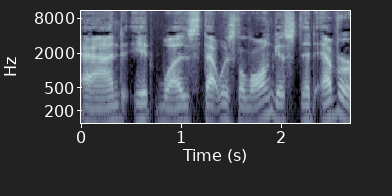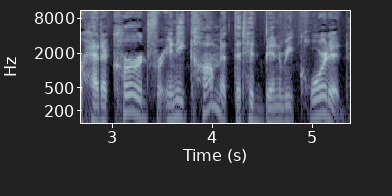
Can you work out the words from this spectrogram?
And it was that was the longest that ever had occurred for any comet that had been recorded.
